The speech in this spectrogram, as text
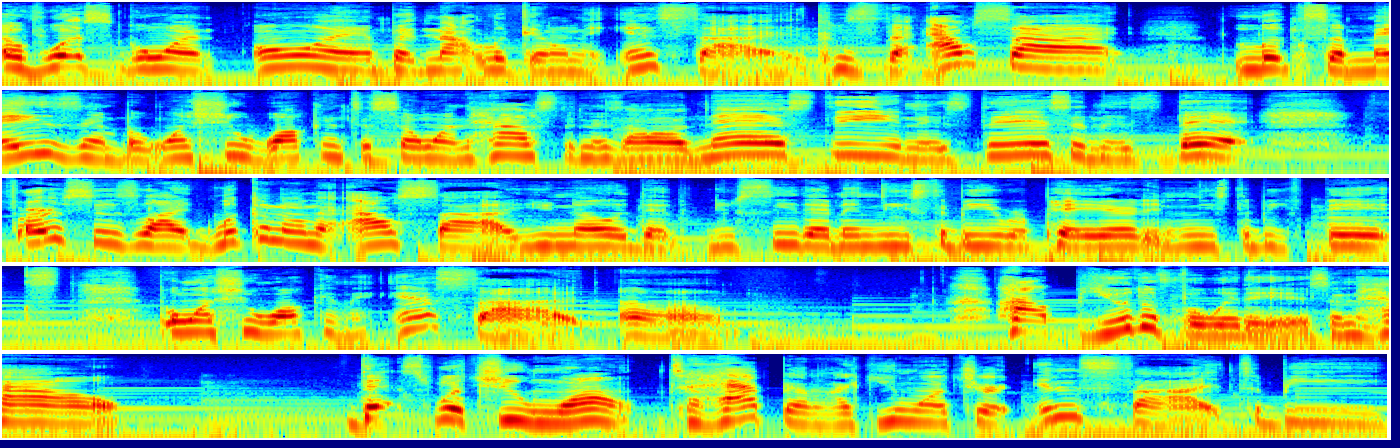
of what's going on, but not looking on the inside. Because the outside looks amazing, but once you walk into someone's house, then it's all nasty and it's this and it's that. First is like looking on the outside, you know that you see that it needs to be repaired, it needs to be fixed. But once you walk in the inside, um, how beautiful it is and how that's what you want to happen. Like you want your inside to be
